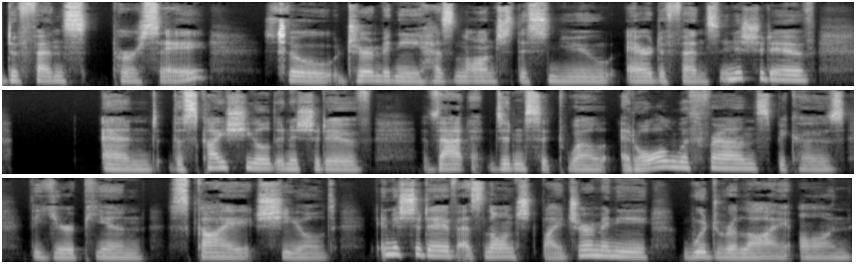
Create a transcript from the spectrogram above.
defense per se. So Germany has launched this new air defense initiative and the Sky Shield initiative, that didn't sit well at all with France because the European Sky Shield initiative, as launched by Germany, would rely on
